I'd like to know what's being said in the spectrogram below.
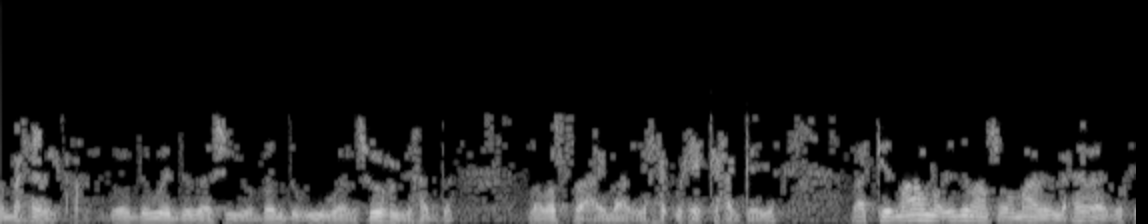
lama xiri karo. Dowladda way dadaashay iyo bando iyo waa soo rogi hadda. Laba saac ilaa wixii ka xageeya laakiin maalno idinaan soomaaliya la xirayo dadka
